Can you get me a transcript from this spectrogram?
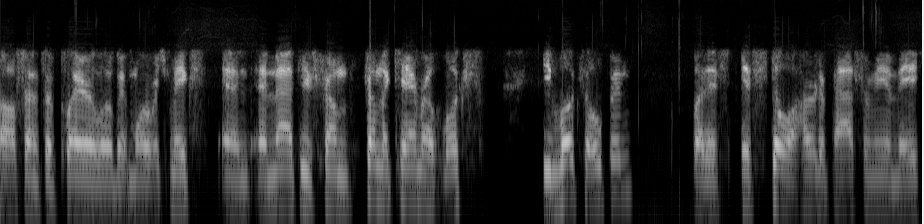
Offensive player a little bit more, which makes and and Matthews from from the camera looks he looks open, but it's it's still a harder pass for me to make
